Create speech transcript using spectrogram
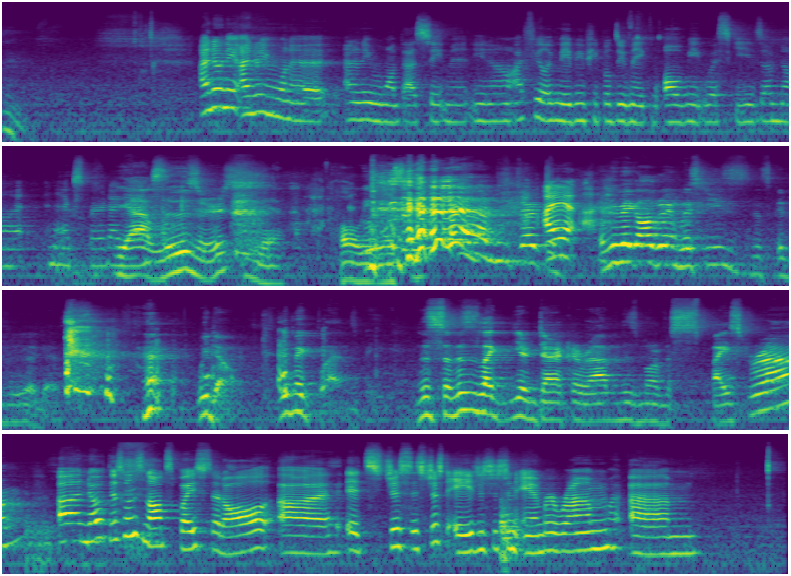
I don't. e- I don't even want to. I don't even want that statement. You know, I feel like maybe people do make all wheat whiskeys. I'm not an expert. I yeah, guess. losers. Yeah. Whole wheat whiskey. I'm just joking. I- if you make all grain whiskeys, that's good for you, I guess. we don't. We make blends, baby. This so this is like your darker rum. This is more of a spiced rum. Uh, no, this one's not spiced at all. Uh, it's just it's just aged. It's just an amber rum. Um,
